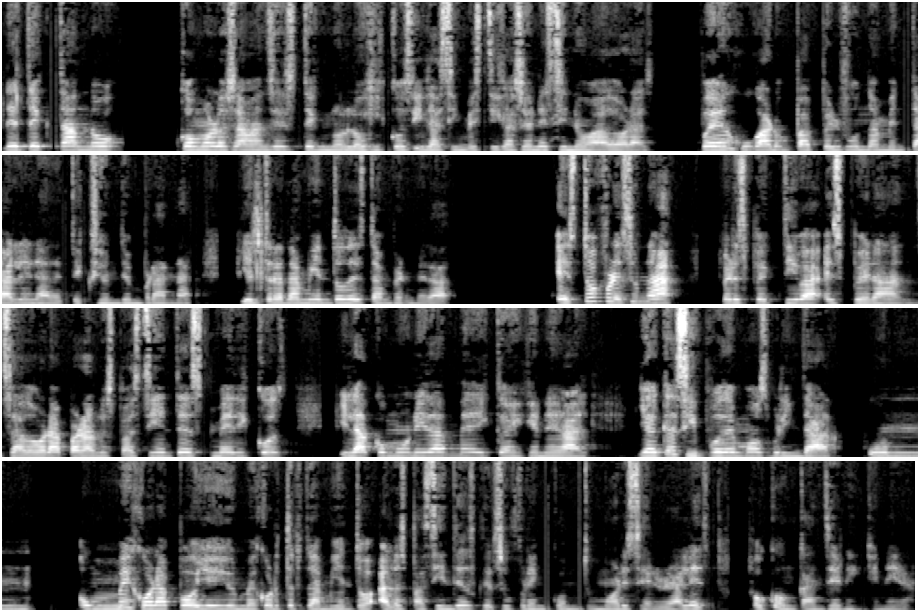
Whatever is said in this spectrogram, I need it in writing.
detectando cómo los avances tecnológicos y las investigaciones innovadoras pueden jugar un papel fundamental en la detección temprana y el tratamiento de esta enfermedad. Esto ofrece una perspectiva esperanzadora para los pacientes, médicos y la comunidad médica en general, ya que así podemos brindar un, un mejor apoyo y un mejor tratamiento a los pacientes que sufren con tumores cerebrales o con cáncer en general.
